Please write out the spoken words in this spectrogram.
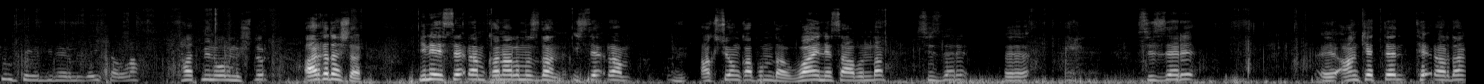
tüm seyircilerimiz de inşallah tatmin olmuştur. Arkadaşlar yine Instagram kanalımızdan Instagram aksiyon kapımda Vine hesabından sizleri e, sizleri e, anketten tekrardan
